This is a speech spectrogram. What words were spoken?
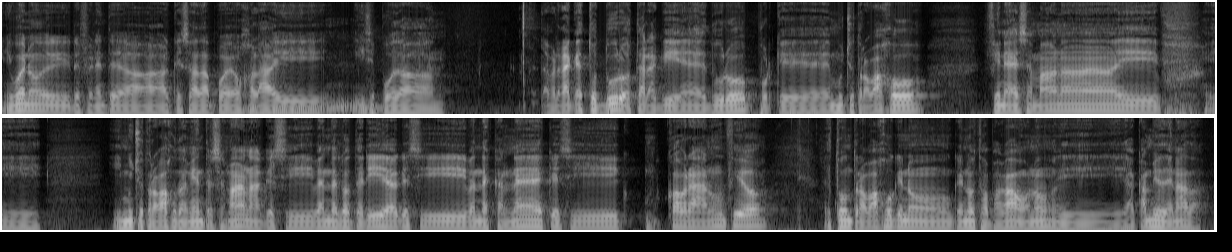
Y bueno, y referente a- Quesada, pues ojalá y, se pueda... La verdad que esto es duro estar aquí, ¿eh? es duro porque es mucho trabajo, fines de semana y, mucho trabajo también entre semana, que si vendes lotería, que si vendes carnet, que si cobras anuncios, es todo un trabajo que no, que no está pagado, ¿no? Y a cambio de nada.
